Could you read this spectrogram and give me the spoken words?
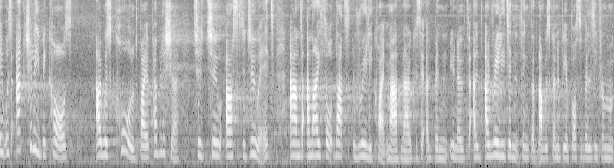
it was actually because I was called by a publisher to, to ask to do it. And, and I thought that's really quite mad now because it had been, you know, I, I really didn't think that that was going to be a possibility from,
